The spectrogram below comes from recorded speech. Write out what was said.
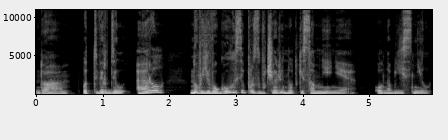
Да, подтвердил Эрл, но в его голосе прозвучали нотки сомнения. Он объяснил.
